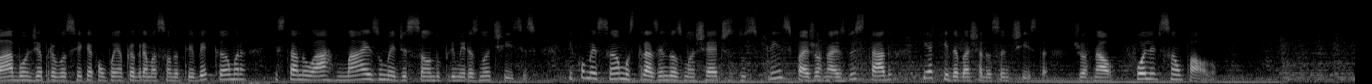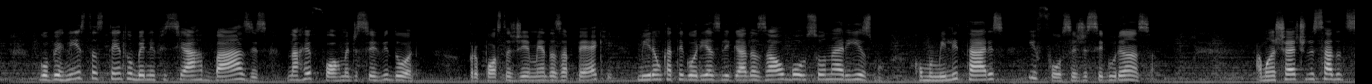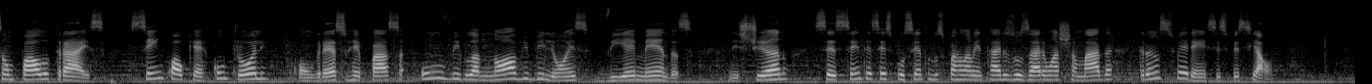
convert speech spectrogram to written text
Olá, bom dia para você que acompanha a programação da TV Câmara. Está no ar mais uma edição do Primeiras Notícias. E começamos trazendo as manchetes dos principais jornais do estado e aqui da Baixada Santista. Jornal Folha de São Paulo. Governistas tentam beneficiar bases na reforma de servidor. Propostas de emendas à PEC miram categorias ligadas ao bolsonarismo, como militares e forças de segurança. A manchete do Estado de São Paulo traz: sem qualquer controle, Congresso repassa 1,9 bilhões via emendas. Neste ano, 66% dos parlamentares usaram a chamada transferência especial.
